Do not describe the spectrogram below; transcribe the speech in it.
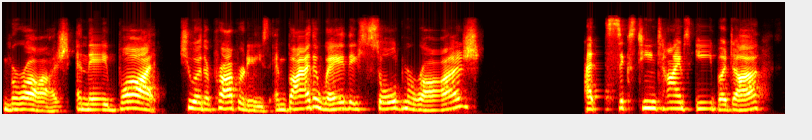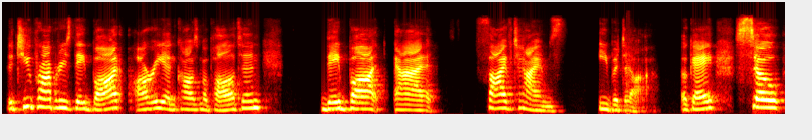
Mirage and they bought two other properties. And by the way, they sold Mirage at 16 times EBITDA. The two properties they bought, Aria and Cosmopolitan, they bought at five times EBITDA. Okay. So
